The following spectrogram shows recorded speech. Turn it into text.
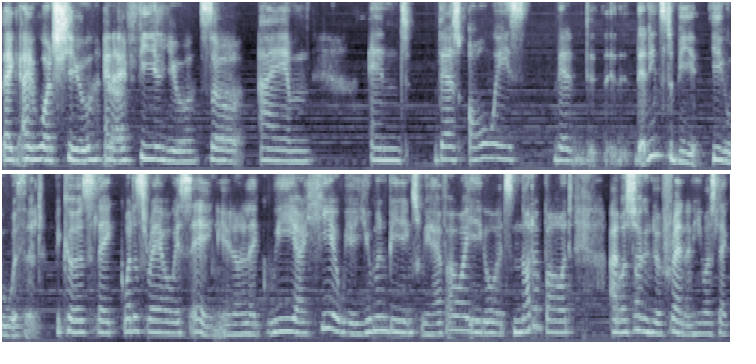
Like I watch you and I feel you. So I am, and there's always there there needs to be ego with it. Because like what is ray always saying you know like we are here we are human beings we have our ego. It's not about I was talking to a friend and he was like,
